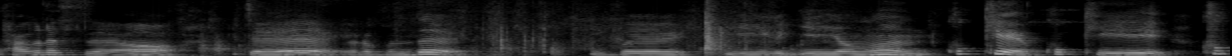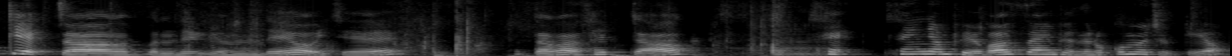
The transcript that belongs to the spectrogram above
다 그랬어요. 이제 여러분들 이거 이 인형은 쿠키예요, 쿠키. 쿠키 액자 만들기였는데요. 이제 이따가 살짝 세- 색연필과 사인펜으로 꾸며줄게요.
